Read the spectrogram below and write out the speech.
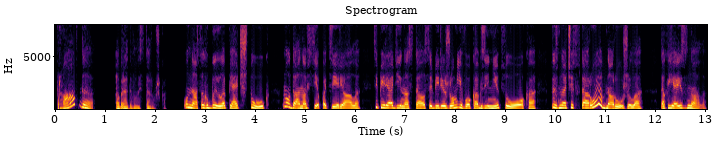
«Правда?» — обрадовалась старушка. «У нас их было пять штук. Ну да, она все потеряла. Теперь один остался, бережем его, как зеницу ока. Ты, значит, второй обнаружила? Так я и знала.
